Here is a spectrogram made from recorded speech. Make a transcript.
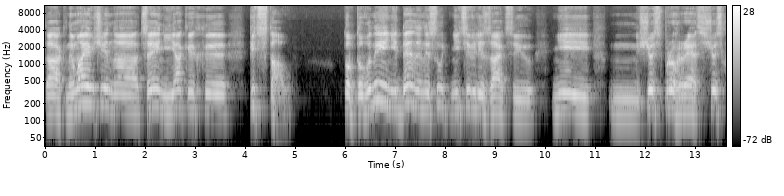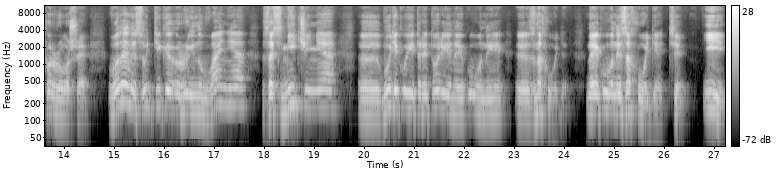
так, не маючи на це ніяких е, підстав. Тобто вони ніде не несуть ні цивілізацію, ні щось прогрес, щось хороше. Вони несуть тільки руйнування, засмічення е, будь-якої території, на яку вони е, знаходять, на яку вони заходять. І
